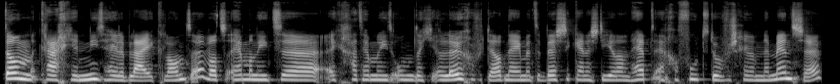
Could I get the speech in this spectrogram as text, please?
dan krijg je niet hele blije klanten. Wat helemaal niet, uh, het gaat helemaal niet om dat je een leugen vertelt. Nee, met de beste kennis die je dan hebt en gevoed door verschillende mensen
